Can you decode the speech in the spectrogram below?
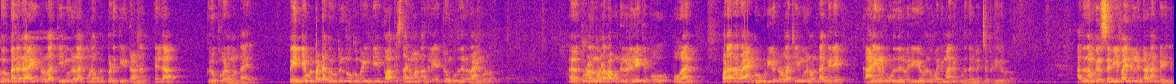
ദുർബലരായിട്ടുള്ള ടീമുകളെ കൂടെ ഉൾപ്പെടുത്തിയിട്ടാണ് എല്ലാ ഗ്രൂപ്പുകളും ഉണ്ടായത്. ഇപ്പൊ ഇന്ത്യ ഉൾപ്പെട്ട ഗ്രൂപ്പിൽ നോക്കുമ്പോൾ ഇന്ത്യയും പാകിസ്ഥാനുമാണ് അതിൽ ഏറ്റവും കൂടുതൽ റാങ്ക് ഉള്ളത് തുടർന്നുള്ള റൗണ്ടുകളിലേക്ക് പോകാൻ വളരെ റാങ്ക് കൂടിയിട്ടുള്ള ടീമുകൾ ഉണ്ടെങ്കിലേ കാണികൾ കൂടുതൽ വരികയുള്ളൂ വരുമാനം കൂടുതൽ മെച്ചപ്പെടുകയുള്ളൂ. അത് നമുക്ക് സെമി ഫൈനലിലും കാണാൻ കഴിഞ്ഞു.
